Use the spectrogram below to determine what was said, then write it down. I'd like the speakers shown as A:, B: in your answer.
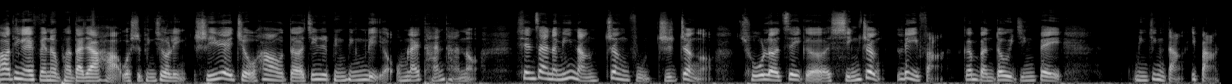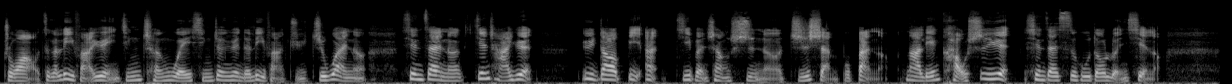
A: 好，听 FM 的朋友，大家好，我是平秀玲。十一月九号的今日评评理哦，我们来谈谈哦。现在呢，民党政府执政哦，除了这个行政、立法，根本都已经被民进党一把抓哦。这个立法院已经成为行政院的立法局之外呢，现在呢，监察院遇到弊案，基本上是呢只审不办了。那连考试院现在似乎都沦陷了。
